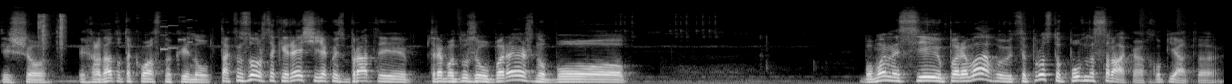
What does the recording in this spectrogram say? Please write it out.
Ти що? І гранату так класно кинув. Так, ну знову ж таки, речі якось брати треба дуже обережно, бо. Бо в мене з цією перевагою це просто повна срака, хлоп'ята.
